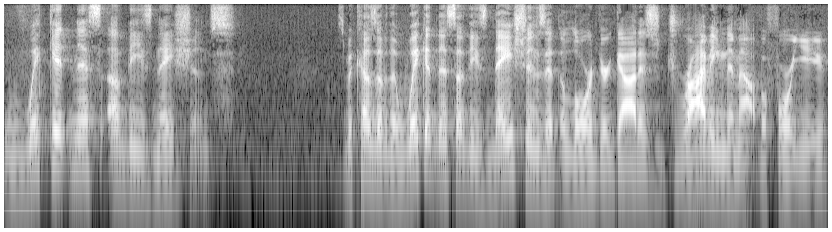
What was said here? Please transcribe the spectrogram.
wickedness of these nations. It's because of the wickedness of these nations that the Lord your God is driving them out before you.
